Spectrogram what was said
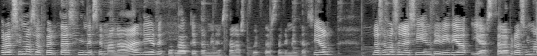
Próximas ofertas fin de semana Aldi, recordad que también están las ofertas de alimentación. Nos vemos en el siguiente vídeo y hasta la próxima.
